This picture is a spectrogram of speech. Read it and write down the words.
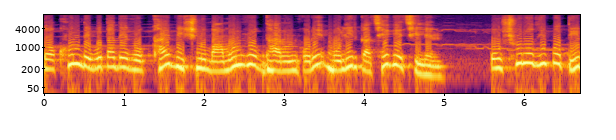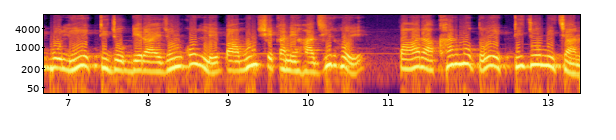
তখন দেবতাদের রক্ষায় বিষ্ণু বামন রূপ ধারণ করে বলির কাছে গেছিলেন। অসুর অধিপতি বলি একটি যজ্ঞের আয়োজন করলে বামুন সেখানে হাজির হয়ে পা রাখার মতো একটি জমি চান।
